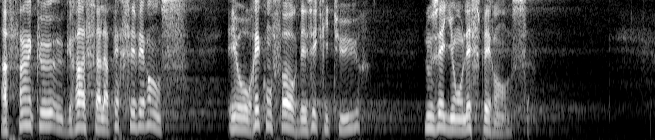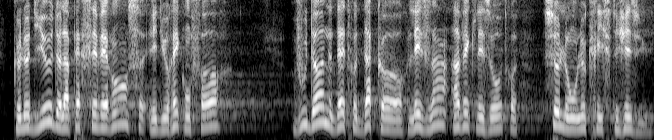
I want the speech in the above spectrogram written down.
afin que, grâce à la persévérance et au réconfort des Écritures, nous ayons l'espérance. Que le Dieu de la persévérance et du réconfort vous donne d'être d'accord les uns avec les autres selon le Christ Jésus.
